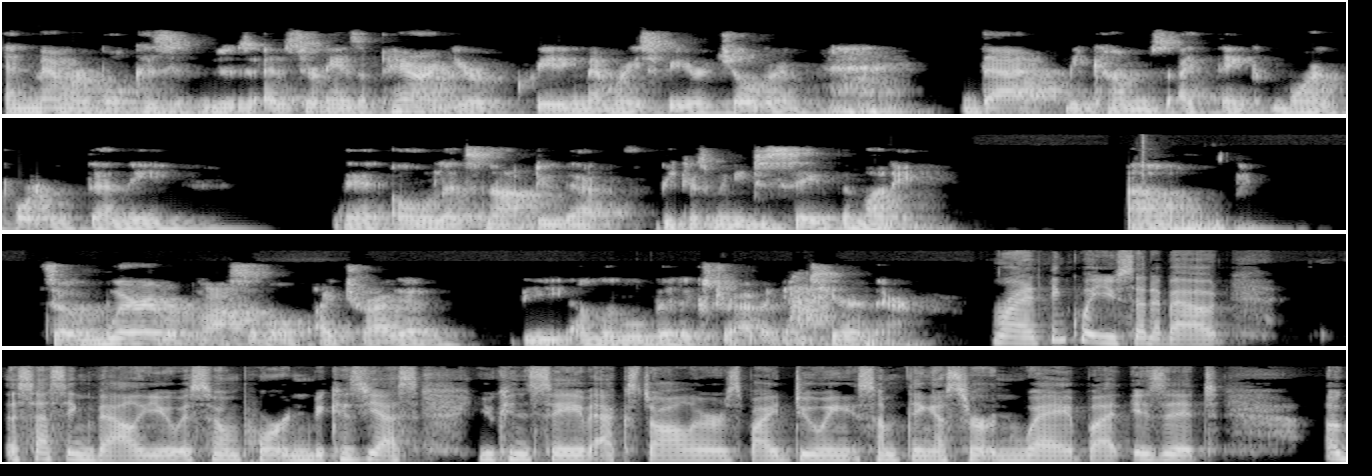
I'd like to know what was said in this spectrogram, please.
and memorable. Because certainly as a parent, you're creating memories for your children. That becomes, I think, more important than the oh, let's not do that because we need to save the money. Um, so wherever possible, I try to be a little bit extravagant here and there. Right. I think what you said about assessing value is so important because yes, you can save X dollars by doing something a certain way, but is it a,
